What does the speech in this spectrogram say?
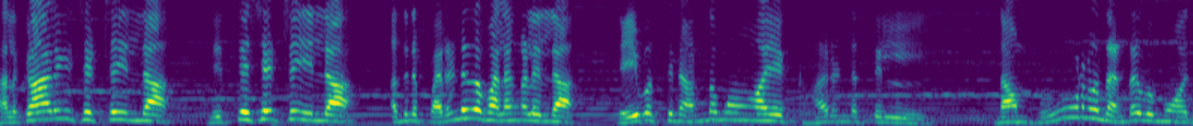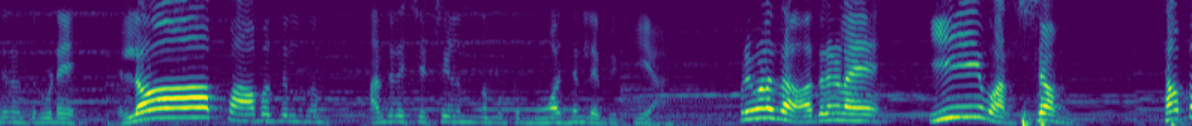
താൽക്കാലിക ശിക്ഷയില്ല നിത്യശിക്ഷയില്ല അതിന് പരിണിത ഫലങ്ങളില്ല. ദൈവത്തിന് അന്തമായ കാരുണ്യത്തിൽ നാം പൂർണ ദണ്ഡവിമോചനത്തിലൂടെ എല്ലാ പാപത്തിൽ നിന്നും അതിന്റെ ശിക്ഷയിൽ നിന്നും നമുക്ക് മോചനം ലഭിക്കുകയാണ്. പ്രിയമുള്ള സഹോദരങ്ങളെ ഈ വർഷം സഭ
